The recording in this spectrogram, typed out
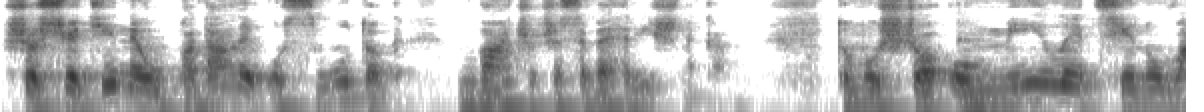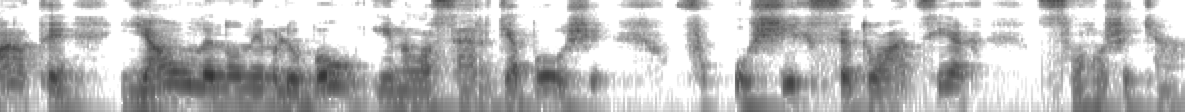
що святі не впадали у смуток, бачучи себе грішниками тому що уміли цінувати явлену ним любов і милосердя Божі в усіх ситуаціях свого життя.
